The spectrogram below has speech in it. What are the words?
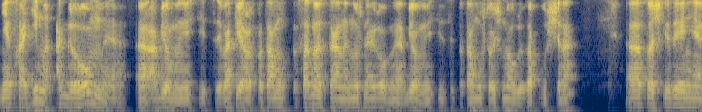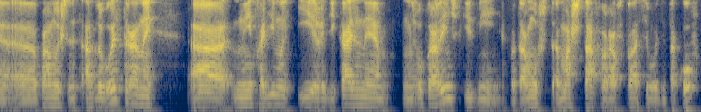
необходимы огромные э, объемы инвестиций. Во-первых, потому, с одной стороны, нужны огромные объемы инвестиций, потому что очень много запущено с точки зрения э, промышленности, а с другой стороны, необходимы и радикальные управленческие изменения, потому что масштаб воровства сегодня таков,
